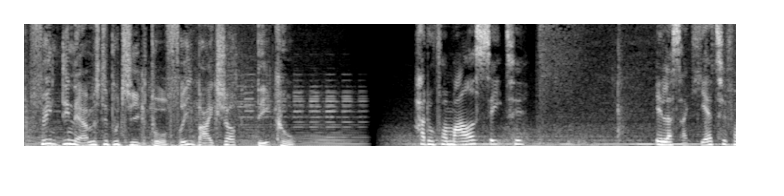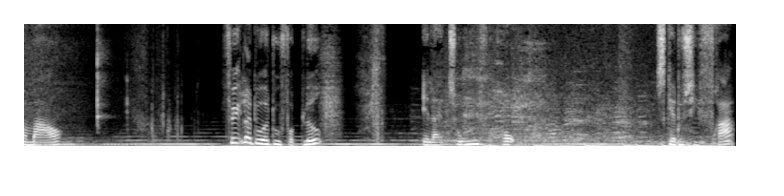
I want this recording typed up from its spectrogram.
Find din nærmeste butik på FriBikeShop.dk Har du for meget at se til? Eller sagt ja til for meget? Føler du, at du er for blød? Eller er tonen for hård? Skal du sige fra?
